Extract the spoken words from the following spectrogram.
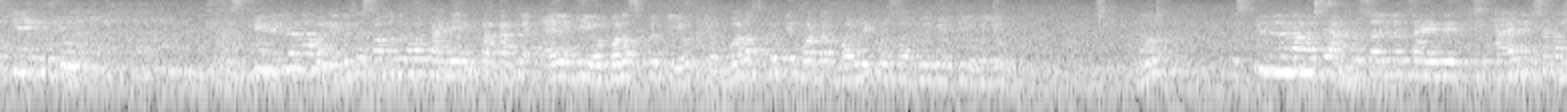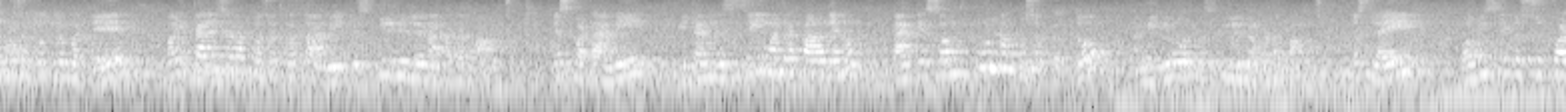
स्पिरिलिना स्पिरिलिना भनेको चाहिँ समुद्रमा पाइने एक प्रकारको एल्गी हो वनस्पति हो यो वनस्पतिबाट बनेको सप्लिमेन्टी हो यो स्पिरुलिनामा चाहिँ हाम्रो शरीरलाई चाहिने छयालिसवटा पोषक तत्त्वमध्ये पैँतालिसवटा पोषक तत्त्व हामी स्पिरुलिनाबाट पाउँछौँ। यसबाट हामी भिटामिन सी मात्रै पाउँदैनौँ बाँकी सम्पूर्ण पोषक तत्त्व हामी यो स्पिरुलिनाबाट पाउँछौँ। जसलाई भविष्यको सुपर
